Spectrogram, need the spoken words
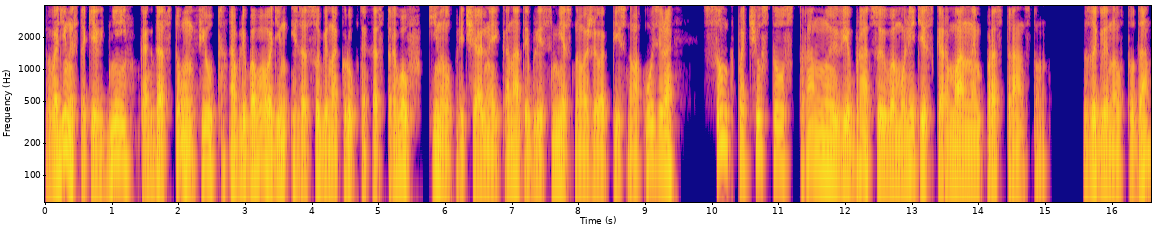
В один из таких дней, когда Стоунфилд, облюбовав один из особенно крупных островов, кинул причальные канаты близ местного живописного озера, Сонг почувствовал странную вибрацию в амулете с карманным пространством. Заглянув туда,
